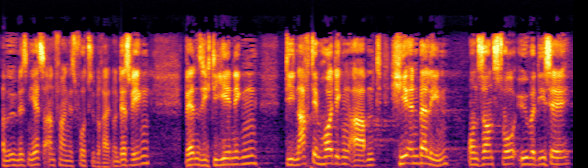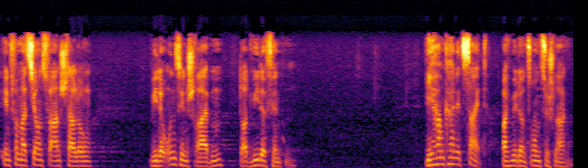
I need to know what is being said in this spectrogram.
Aber wir müssen jetzt anfangen, es vorzubereiten. Und deswegen werden sich diejenigen, die nach dem heutigen Abend hier in Berlin und sonst wo über diese Informationsveranstaltung wieder Unsinn schreiben, dort wiederfinden. Wir haben keine Zeit, euch mit uns rumzuschlagen.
